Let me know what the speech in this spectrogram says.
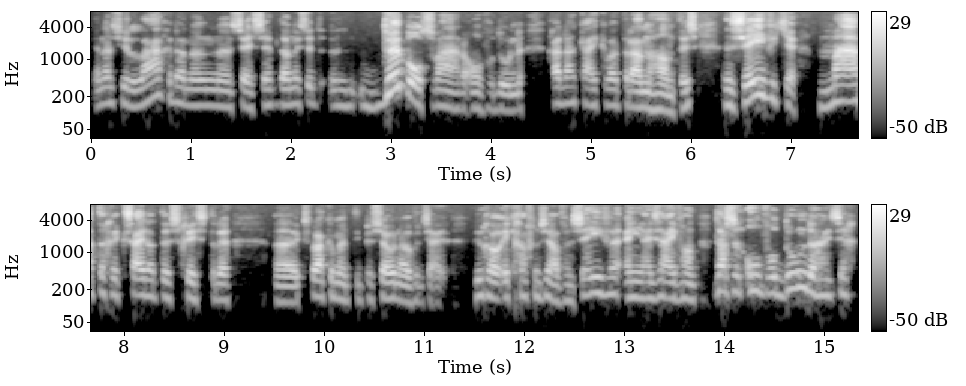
En als je lager dan een 6 hebt, dan is het een dubbel zware onvoldoende. Ga dan kijken wat er aan de hand is. Een zeventje, matig. Ik zei dat dus gisteren. Uh, ik sprak er met die persoon over. Die zei: Hugo, ik gaf mezelf een 7. En jij zei van: dat is een onvoldoende. Hij zegt:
